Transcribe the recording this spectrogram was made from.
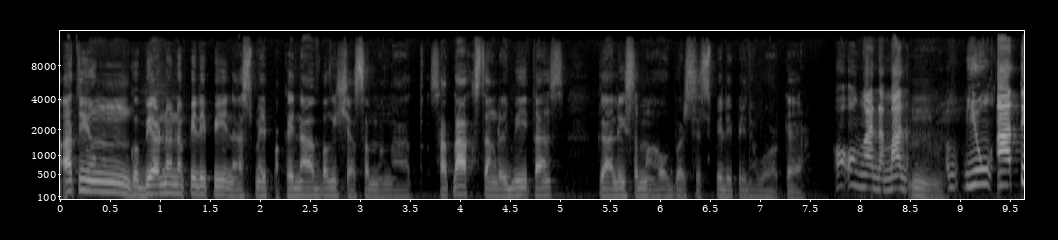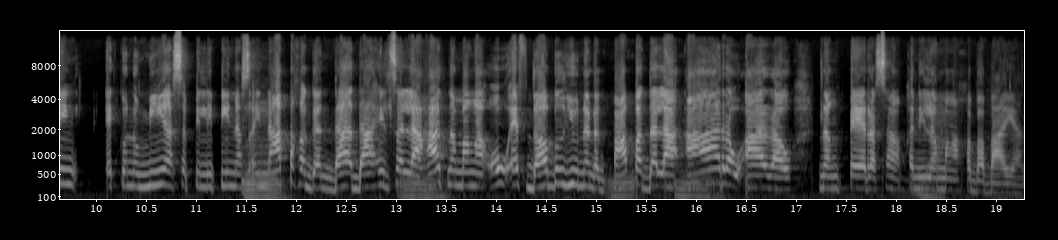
At yung gobyerno ng Pilipinas may pakinabang siya sa mga sa tax ng remittance galing sa mga overseas Filipino worker. Oo nga naman. Mm. Um, Yung ating ekonomiya sa Pilipinas ay napakaganda dahil sa lahat ng mga OFW na nagpapadala araw-araw ng pera sa kanilang mga kababayan.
